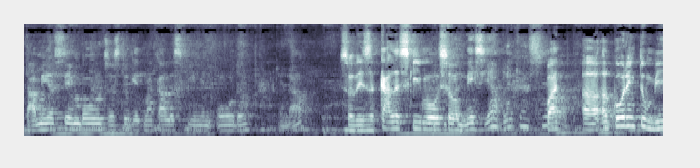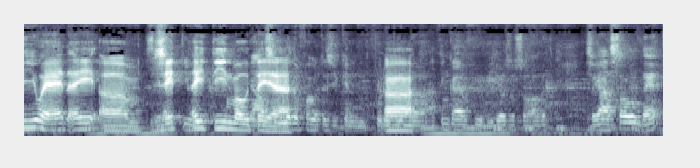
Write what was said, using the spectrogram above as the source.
dummy assemble just to get my color scheme in order, you know. So there's a color scheme also. So mess, yeah, black and silver. But uh, according to me, you had a um, Z18 motor, Yeah, I'll send you the photos. You can put it. Uh, the, I think I have a few videos or so of it. So yeah, I sold that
